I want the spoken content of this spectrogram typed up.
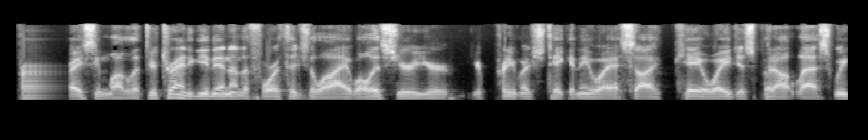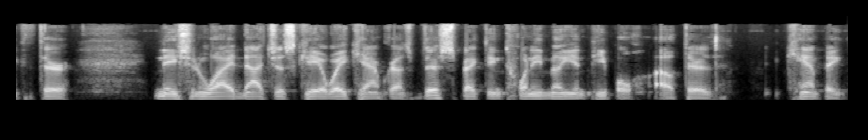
pricing model. If you're trying to get in on the Fourth of July, well, this year you're you're pretty much taken anyway. I saw KOA just put out last week that they're nationwide, not just KOA campgrounds, but they're expecting 20 million people out there camping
